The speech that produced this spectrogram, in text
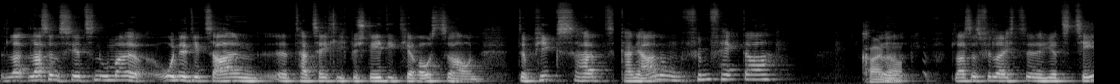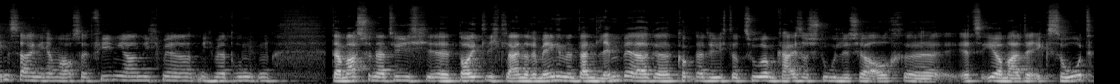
lass uns jetzt nur mal, ohne die Zahlen äh, tatsächlich bestätigt hier rauszuhauen. Der Pix hat, keine Ahnung, 5 Hektar. Keiner. Äh, lass es vielleicht äh, jetzt 10 sein. Ich habe auch seit vielen Jahren nicht mehr, nicht mehr trunken da machst du natürlich äh, deutlich kleinere Mengen und dann Lemberger kommt natürlich dazu. Am Kaiserstuhl ist ja auch äh, jetzt eher mal der Exot.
